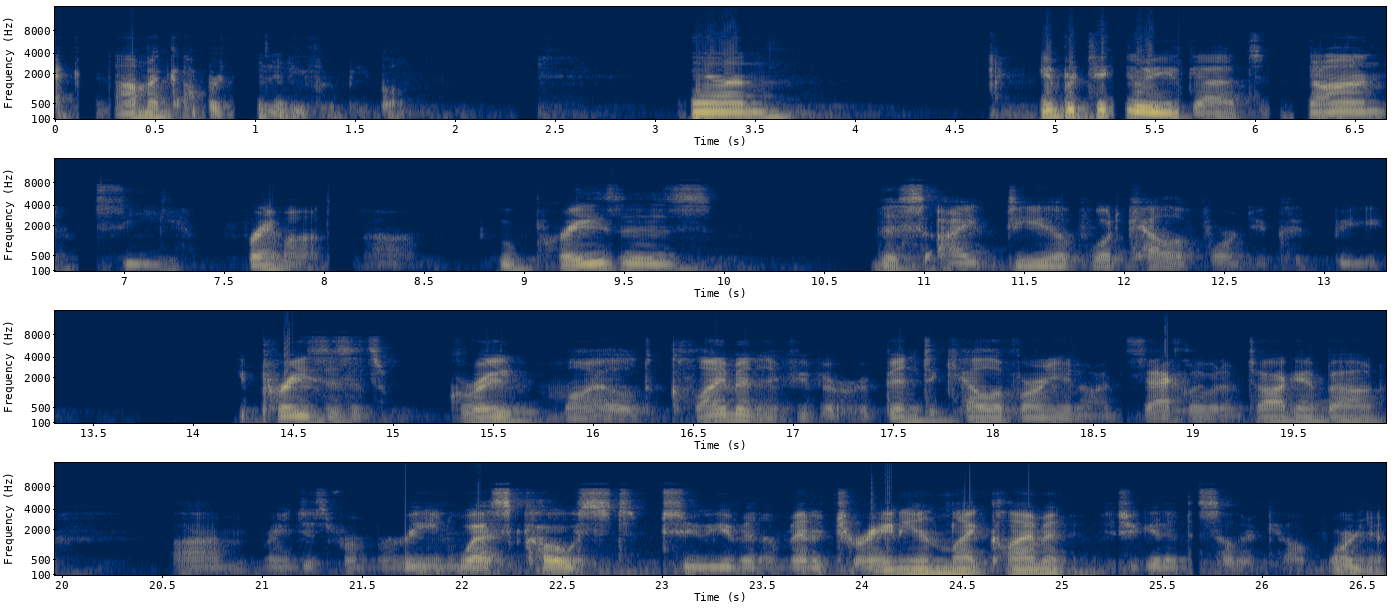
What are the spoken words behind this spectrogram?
economic opportunity for people. And in particular, you've got John C. Fremont, um, who praises this idea of what California could be. He praises its great mild climate. If you've ever been to California, you know exactly what I'm talking about um, ranges from marine west coast to even a Mediterranean-like climate as you get into Southern California.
